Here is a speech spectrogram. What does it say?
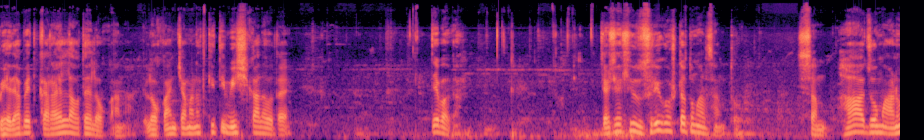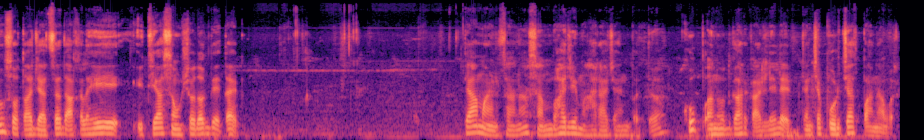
भेदाभेद करायला लावत आहे लोकांना. लोकांच्या मनात किती विष कालवत आहे ते बघा. त्याच्यातली दुसरी गोष्ट तुम्हाला सांगतो. सम हा जो माणूस होता ज्याचं दाखला हे इतिहास संशोधक देत आहेत त्या माणसानं संभाजी महाराजांबद्दल खूप अनुद्गार काढलेले आहेत. त्यांच्या पुढच्याच पानावर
